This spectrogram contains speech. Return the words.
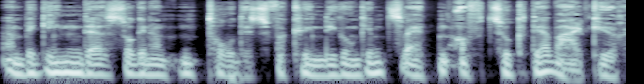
am Beginn der sogenannten Todesverkündigung im zweiten Aufzug der Walküre.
